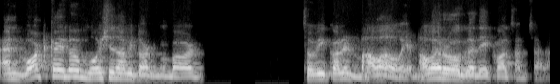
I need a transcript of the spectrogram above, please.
And what kind of motion are we talking about? So we call it bhava, bhava roga, they call samsara.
